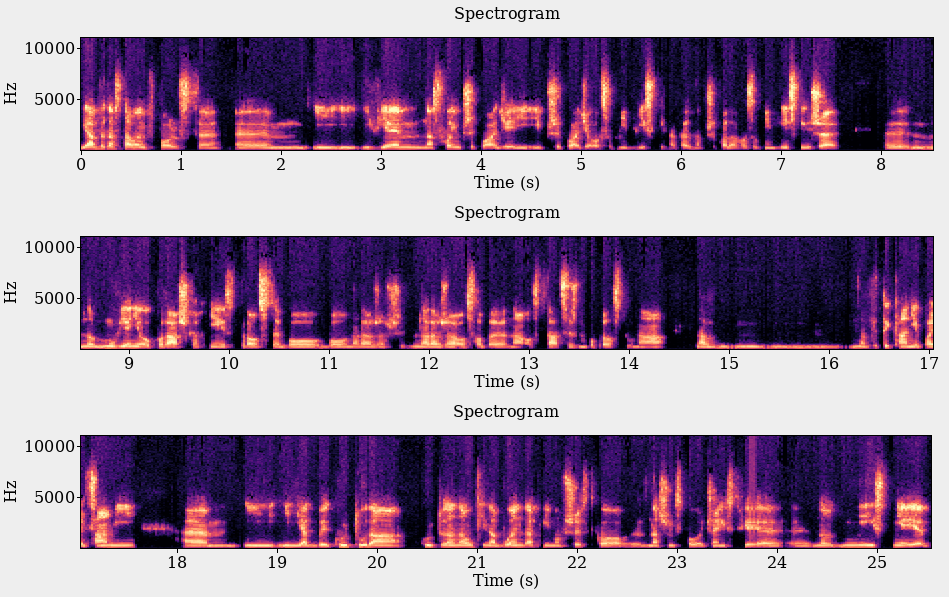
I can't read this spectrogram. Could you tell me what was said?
Ja wyrastałem w Polsce i, i, i wiem na swoim przykładzie i, i, przykładzie osób niebliskich, na pewno przykładach osób niebliskich, że e, no, mówienie o porażkach nie jest proste, bo, bo naraża, naraża osobę na ostracyzm po prostu, na, na, na wytykanie palcami, i, i jakby kultura, kultura nauki na błędach mimo wszystko w naszym społeczeństwie e, no, nie istnieje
